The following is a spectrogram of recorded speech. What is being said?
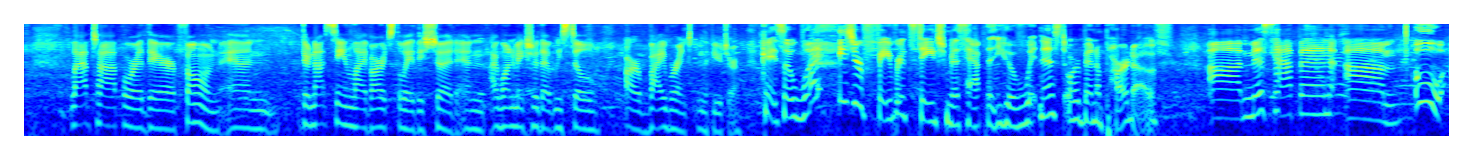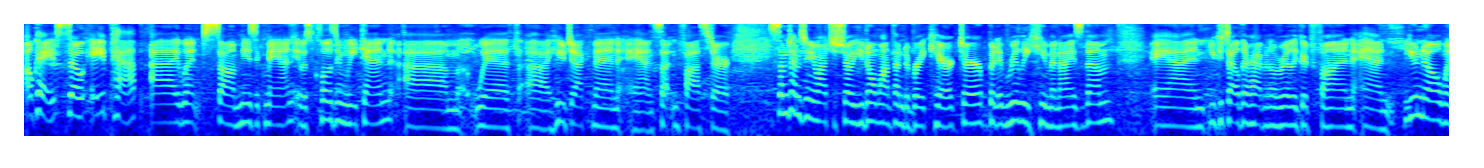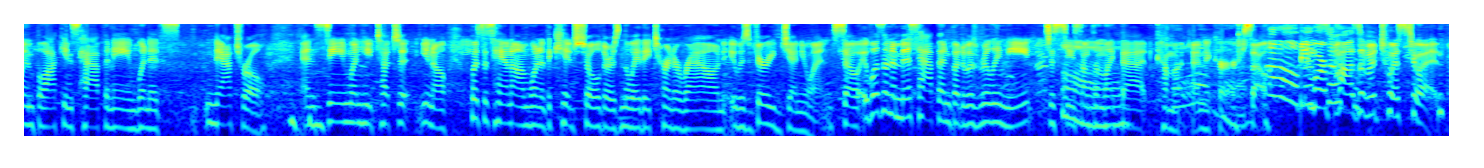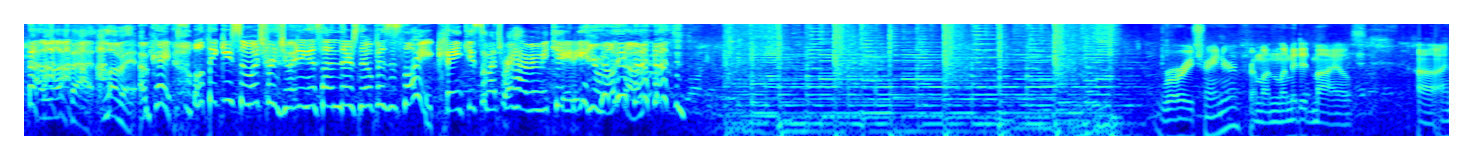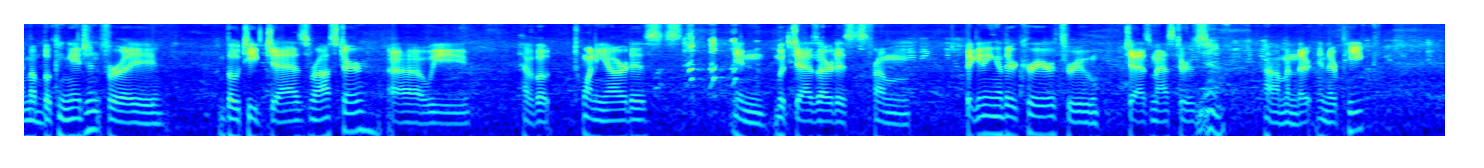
laptop or their phone, and they're not seeing live arts the way they should. And I want to make sure that we still are vibrant in the future. Okay, so what is your favorite stage mishap that you have witnessed or been a part of? Uh, mishappen. Um, ooh, okay. So APAP, I went saw Music Man. It was closing weekend um, with uh, Hugh Jackman and Sutton Foster. Sometimes when you watch a show, you don't want them to break character, but it really humanized them, and you could tell they're having a really good fun. And you know when blocking's happening when it's natural, and seeing when he touches it, you know, puts his hand on one of the kids' shoulders and the way they turn around, it was very genuine. So it wasn't a mishappen, but it was really neat to see Aww. something like that come up and occur. So oh, be more so positive a twist to it. I love that. Love it. Okay. Well, thank you so much for joining us on There's No Business Like. Thank you so much for having me, Katie. You're welcome. Rory Trainor from Unlimited Miles. Uh, I'm a booking agent for a boutique jazz roster. Uh, we have about 20 artists in with jazz artists from beginning of their career through jazz masters yeah. um, in their in their peak.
